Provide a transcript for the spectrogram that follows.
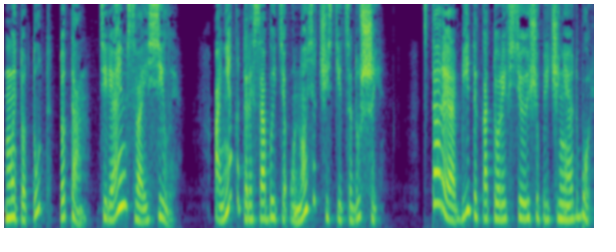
мы то тут, то там теряем свои силы, а некоторые события уносят частицы души. Старые обиды, которые все еще причиняют боль,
